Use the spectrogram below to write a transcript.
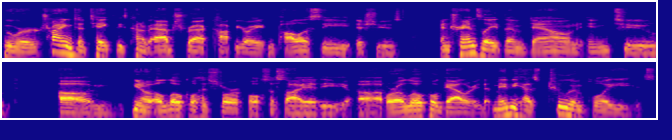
who were trying to take these kind of abstract copyright and policy issues and translate them down into um, you know, a local historical society uh, or a local gallery that maybe has two employees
